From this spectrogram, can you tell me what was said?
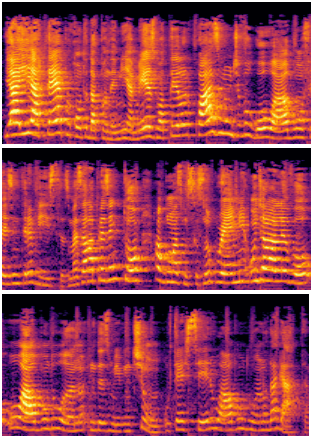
E aí, até por conta da pandemia mesmo, a Taylor quase não divulgou o álbum ou fez entrevistas, mas ela apresentou algumas músicas no Grammy, onde ela levou o álbum do ano em 2021, o terceiro álbum do ano da gata.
